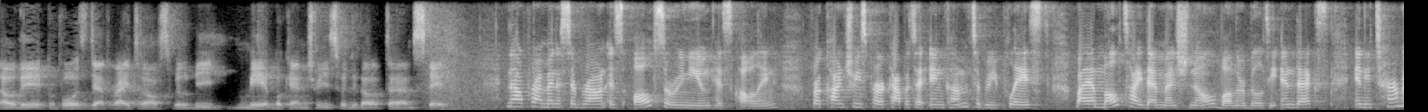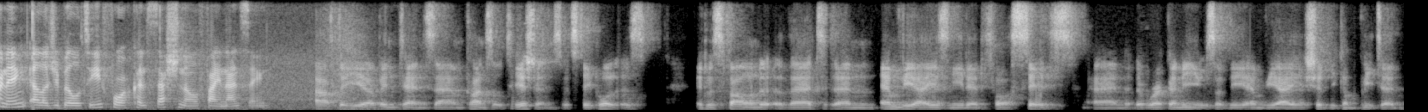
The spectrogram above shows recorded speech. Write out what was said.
Now, the proposed debt write-offs will be mere book entries for developed um, states. Now, Prime Minister Brown is also renewing his calling for countries' per capita income to be replaced by a multidimensional vulnerability index in determining eligibility for concessional financing. After a year of intense um, consultations with stakeholders, it was found that an MVI is needed for SIDS, and the work on the use of the MVI should be completed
